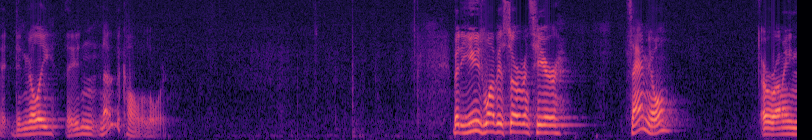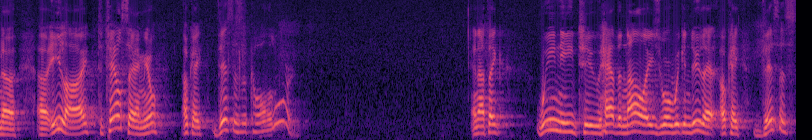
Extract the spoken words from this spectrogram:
that didn't really, they didn't know the call of the Lord. But He used one of His servants here, Samuel, or I mean, uh, uh, Eli, to tell Samuel, okay, this is the call of the Lord. And I think we need to have the knowledge where we can do that. Okay, this is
